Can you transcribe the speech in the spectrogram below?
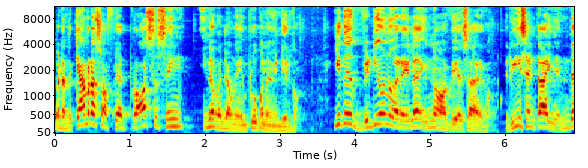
பட் அந்த கேமரா சாஃப்ட்வேர் ப்ராசஸிங் இன்னும் கொஞ்சம் அவங்க இம்ப்ரூவ் பண்ண வேண்டியிருக்கும். இது வீடியோன்னு வரையில் இன்னும் ஆப்வியஸாக இருக்கும். ரீசெண்டாக எந்த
